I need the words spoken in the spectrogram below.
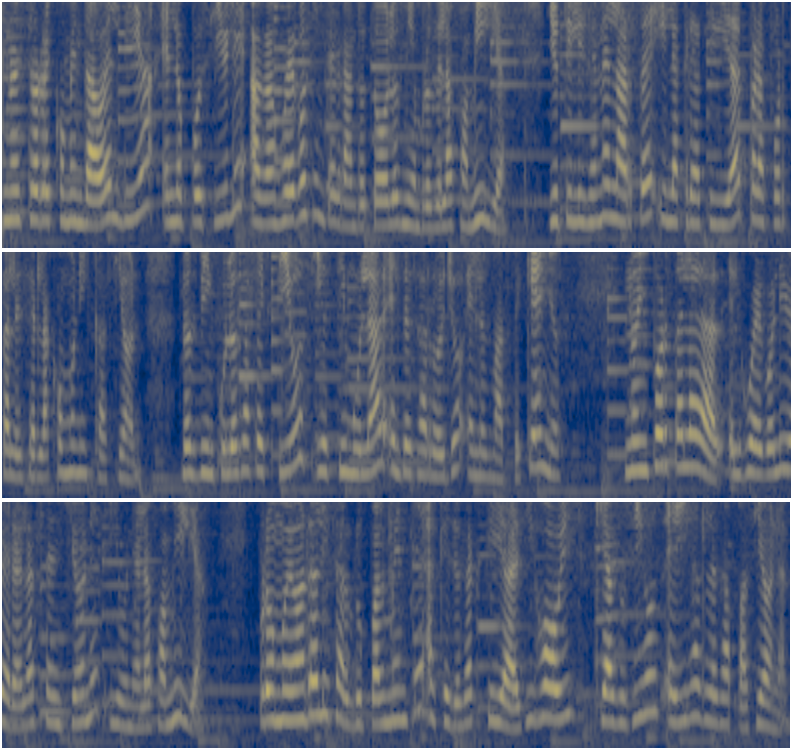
En nuestro recomendado del día, en lo posible, hagan juegos integrando todos los miembros de la familia y utilicen el arte y la creatividad para fortalecer la comunicación, los vínculos afectivos y estimular el desarrollo en los más pequeños. No importa la edad, el juego libera las tensiones y une a la familia. Promuevan realizar grupalmente aquellas actividades y hobbies que a sus hijos e hijas les apasionan.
